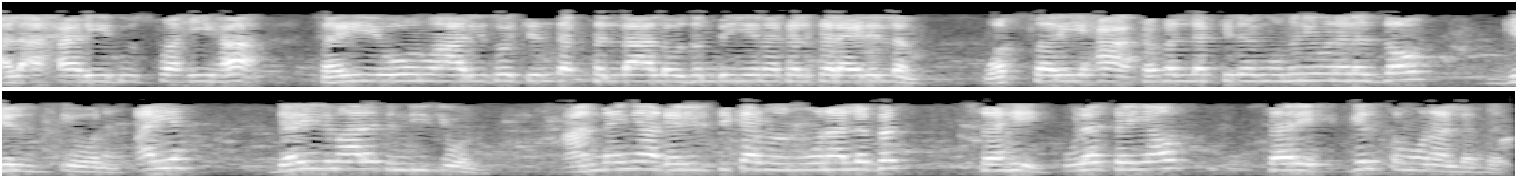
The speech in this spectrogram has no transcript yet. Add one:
አልአሐዲቱ ሰሒሃ ሰሂህ የሆኑ ሐዲሶችን ጠቅስልሃለሁ ዝም ብዬ መከልከል አይደለም። ወሰሪሃ ከፈለክ ደግሞ ምን የሆነ ለዛው ግልጽ የሆነ አየህ ደሊል ማለት እንዲህ ሲሆን አንደኛ ደሊል ሲቀርብ መሆን አለበት? ሰሂህ ሁለተኛው ሰሪህ ግልጽ መሆን አለበት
